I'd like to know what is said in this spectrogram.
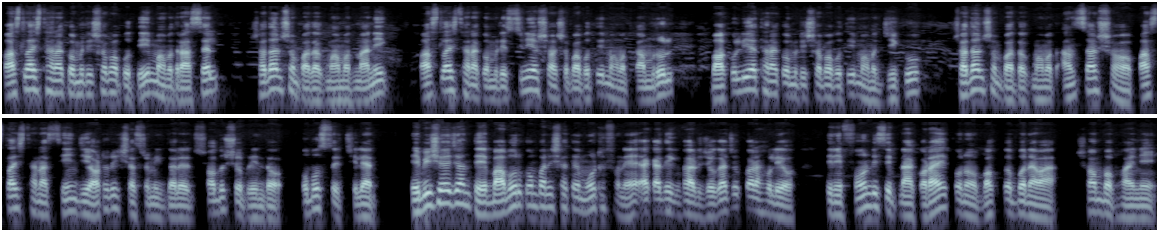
পাঁচলাইশ থানা কমিটির সভাপতি মোহাম্মদ রাসেল, সাধারণ সম্পাদক মোহাম্মদ মানিক, পাঁচলাইশ থানা কমিটির সিনিয়র সহসভাপতি মোহাম্মদ কামরুল, বাকুলিয়া থানা কমিটির সভাপতি মোহাম্মদ জিকু, সাধারণ সম্পাদক মোহাম্মদ আনসার সহ পাঁচলাইশ থানা সিএনজি অটোরিকশা শ্রমিক দলের সদস্যবৃন্দ উপস্থিত ছিলেন। এ বিষয়ে জানতে বাবুর কোম্পানির সাথে মুঠোফোনে একাধিকবার যোগাযোগ করা হলেও তিনি ফোন রিসিভ না করায় কোনো বক্তব্য নেওয়া সম্ভব হয়নি।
